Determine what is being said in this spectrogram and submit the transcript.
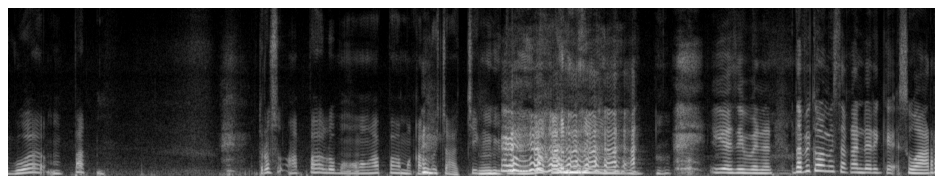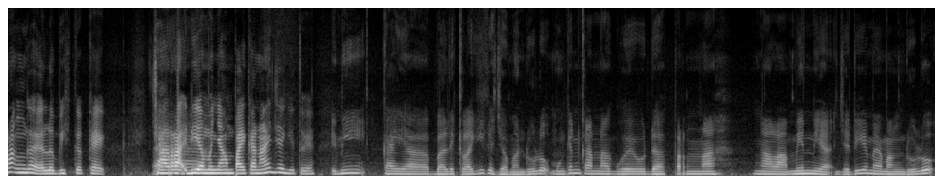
gue 4 terus apa lo mau ngomong apa makan lo cacing gitu kan Iya sih bener. Tapi kalau misalkan dari kayak suara enggak ya lebih ke kayak cara Ah. dia menyampaikan aja gitu ya. ini kayak balik lagi ke zaman dulu mungkin karena gue udah pernah ngalamin ya jadi memang dulu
